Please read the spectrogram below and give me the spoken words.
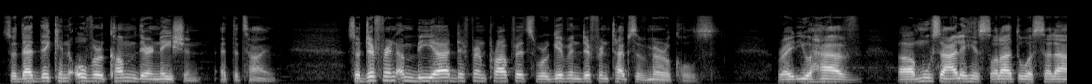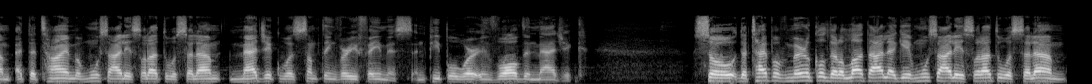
so that they can overcome their nation at the time. So different Anbiya, different prophets were given different types of miracles. Right? You have uh, Musa alayhi salatu wasalam. At the time of Musa alayhi salatu wasalam, magic was something very famous and people were involved in magic. So the type of miracle that Allah Ta'ala gave Musa alayhi salatu wasalam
